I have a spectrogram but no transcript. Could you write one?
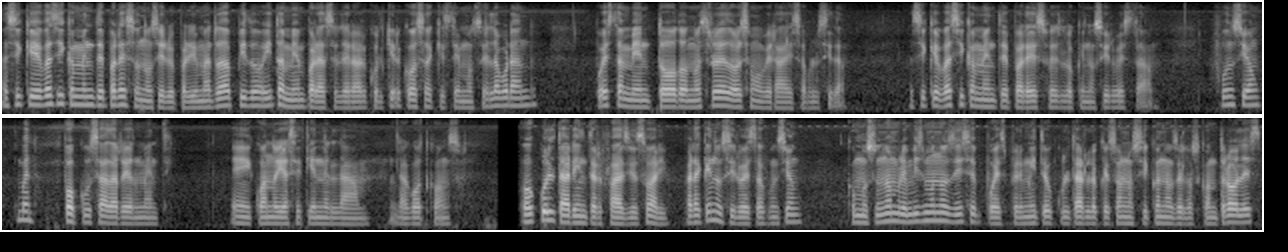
Así que básicamente para eso nos sirve para ir más rápido y también para acelerar cualquier cosa que estemos elaborando pues también todo nuestro alrededor se moverá a esa velocidad. Así que básicamente para eso es lo que nos sirve esta función, bueno, poco usada realmente, eh, cuando ya se tiene la, la God Console. Ocultar interfaz de usuario. ¿Para qué nos sirve esta función? Como su nombre mismo nos dice, pues permite ocultar lo que son los iconos de los controles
